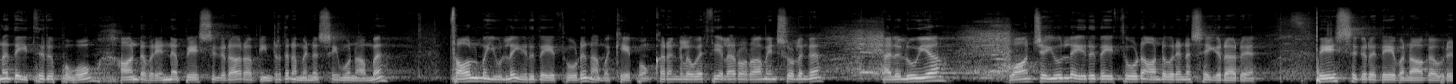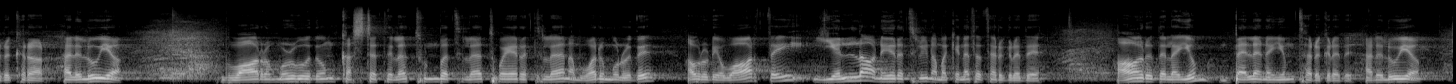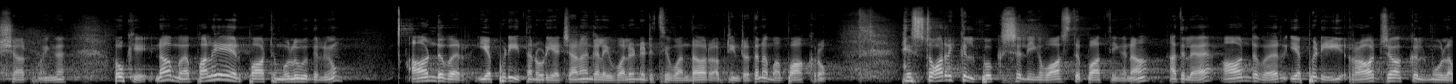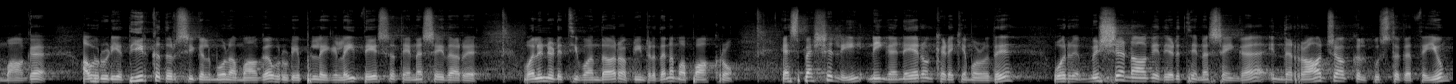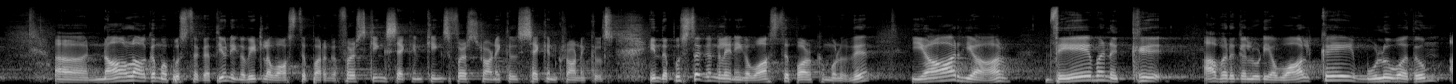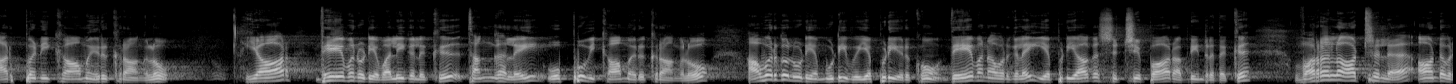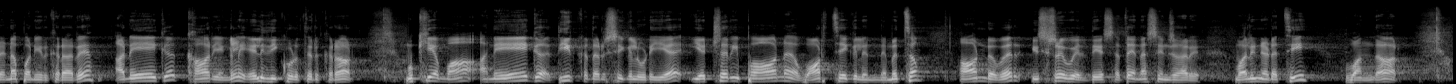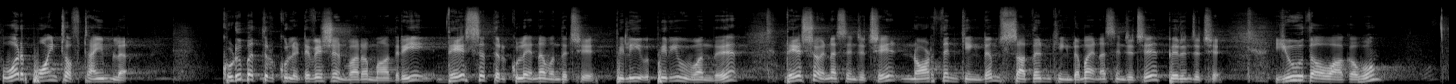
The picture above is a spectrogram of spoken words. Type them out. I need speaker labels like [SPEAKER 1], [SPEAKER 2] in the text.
[SPEAKER 1] மனதை திருப்புவோம். ஆண்டவர் என்ன பேசுகிறார் அப்படின்றத நம்ம என்ன செய்வோம்? நாம தாழ்மையுள்ள இருதயத்தோடு நாம கேட்போம். கரங்களை உயர்த்தி எல்லாரும் ஒரு ஆமென் ஹலோ லூயா வாஞ்சையுள்ள இருதயத்தோடு ஆண்டவர் என்ன செய்கிறாரு? பேசுகிற தேவனாக அவர் இருக்கிறார். ஹலோ லூயா வாரம் முழுவதும் கஷ்டத்தில் துன்பத்தில் துயரத்தில் நம்ம வரும் பொழுது அவருடைய வார்த்தை எல்லா நேரத்திலையும் நமக்கு என்னத்தை தருகிறது? ஆறுதலையும் பலனையும் தருகிறது. அது லூயா ஷார்ப் ஓகே நாம பழைய ஏற்பாட்டு முழுவதிலும் ஆண்டவர் எப்படி தன்னுடைய ஜனங்களை வழிநடத்தி வந்தார் அப்படின்றத நம்ம பார்க்குறோம். ஹிஸ்டாரிக்கல் புக்ஸ் நீங்கள் வாசித்து பார்த்தீங்கன்னா அதில் ஆண்டவர் எப்படி ராஜாக்கள் மூலமாக அவருடைய தீர்க்கதரிசிகள் மூலமாக அவருடைய பிள்ளைகளை தேசத்தை என்ன செய்தார்? வழிநடத்தி வந்தார் அப்படின்றத நம்ம பார்க்குறோம். எஸ்பெஷலி நீங்கள் நேரம் கிடைக்கும் பொழுது ஒரு மிஷனாக இதை எடுத்து என்ன செய்யுங்க? இந்த ராஜாக்கள் புஸ்தகத்தையும் நாலாகம நாளாகம புஸ்தகத்தையும் நீங்கள் வீட்டில் வாசித்து பாருங்கள் first Kings second Kings first Chronicles second Chronicles இந்த புஸ்தகங்களை நீங்கள் வாசித்து பார்க்கும் பொழுது யார் யார் தேவனுக்கு அவர்களுடைய வாழ்க்கை முழுவதும் அர்ப்பணிக்காம இருக்கிறாங்களோ யார் தேவனுடைய வழிகளுக்கு தங்களை ஒப்புவிக்காமல் இருக்கிறாங்களோ அவர்களுடைய முடிவு எப்படி இருக்கும்? தேவன் அவர்களை எப்படியாக சிட்சிப்பார் அப்படின்றதுக்கு வரலாற்றில் ஆண்டவர் என்ன பண்ணியிருக்கிறாரு? அநேக காரியங்களை எழுதி கொடுத்திருக்கிறார். முக்கியமாக அநேக தீர்க்கதரிசிகளுடைய எச்சரிப்பான வார்த்தைகளின் நிமித்தம் ஆண்டவர் இஸ்ரேவேல் தேசத்தை என்ன செஞ்சாரு? வழிநடத்தி வந்தார். ஒரு பாயிண்ட் ஆஃப் டைமில் குடும்பத்திற்குள்ள டிவிஷன் வர மாதிரி தேசத்திற்குள்ள என்ன வந்துச்சு? பிரிவு பிரிவு வந்து தேசம் என்ன செஞ்சுச்சு? நார்த்தன் கிங்டம் சதர்ன் கிங்டமாக என்ன செஞ்சுச்சு? பிரிஞ்சுச்சு. யூதாவாகவும்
